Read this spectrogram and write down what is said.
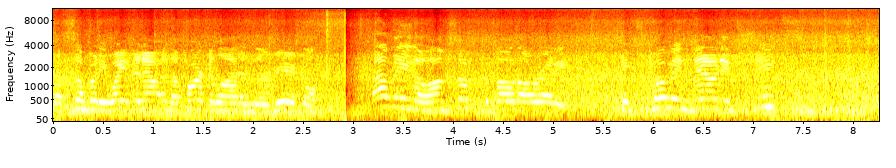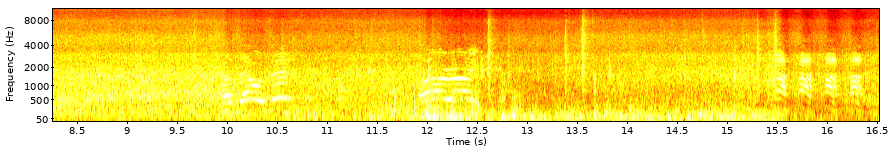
Got somebody waiting it out in the parking lot in their vehicle. How many though? I'm soaked to the bone already. It's coming down in sheets. That, that was it. All right.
